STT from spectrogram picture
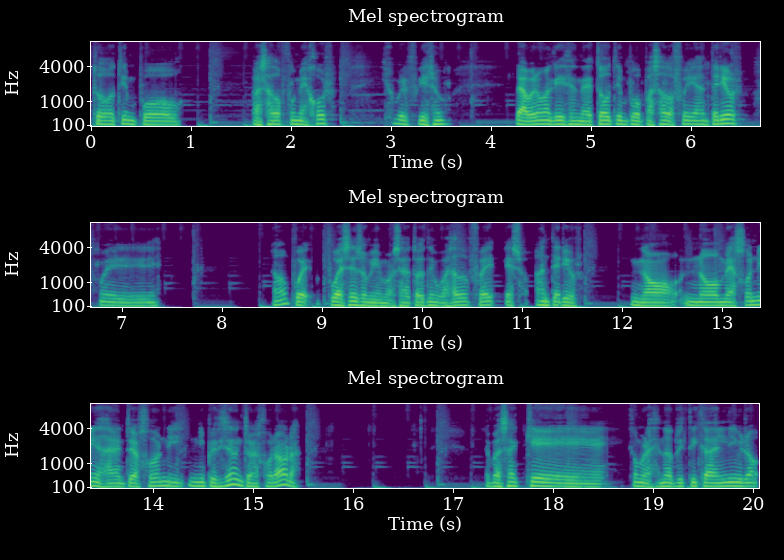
Todo tiempo pasado fue mejor. Yo prefiero la broma que dicen de todo tiempo pasado fue anterior. ¿No? Pues, pues eso mismo. O sea, todo tiempo pasado fue eso, anterior. No, no mejor ni necesariamente mejor, ni, ni precisamente mejor ahora. Lo que pasa es que, como haciendo crítica del libro,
